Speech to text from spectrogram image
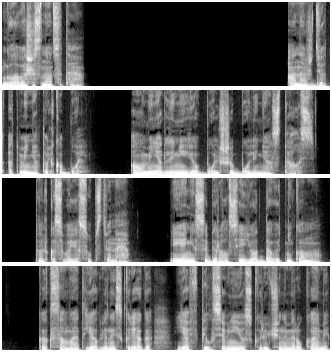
Глава 16. Она ждет от меня только боль, а у меня для нее больше боли не осталось, только своя собственная, и я не собирался ее отдавать никому. Как самый отъявленный скряга, я впился в нее скрюченными руками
